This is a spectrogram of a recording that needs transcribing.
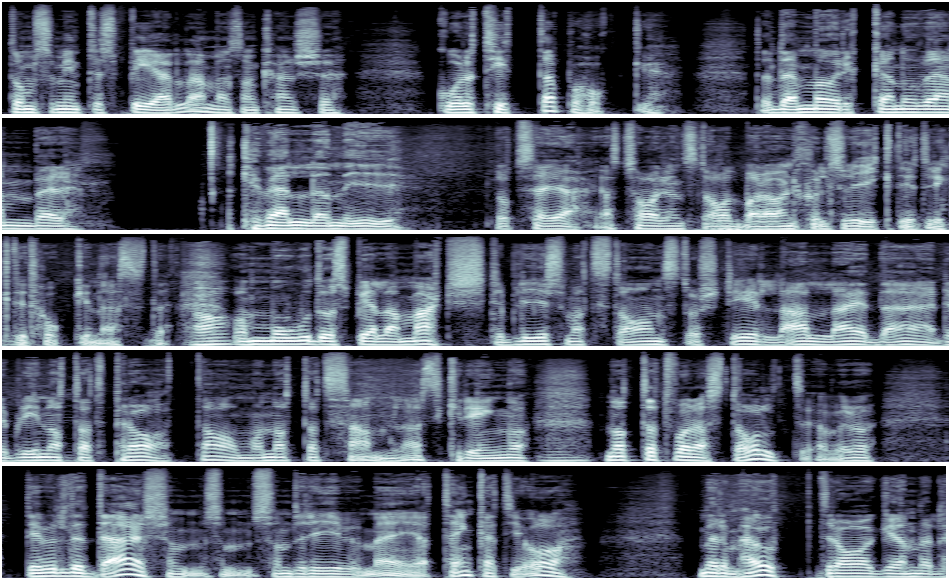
de som inte spelar, men som kanske går och tittar på hockey. Den där mörka novemberkvällen i låt säga, jag tar en stad bara, Örnsköldsvik, det är ett riktigt hockeynäste. Ja. Om Modo spelar match, det blir som att stan står still, alla är där, det blir något att prata om och något att samlas kring och mm. något att vara stolt över. Och det är väl det där som, som, som driver mig. Jag tänker att jag med de här uppdragen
